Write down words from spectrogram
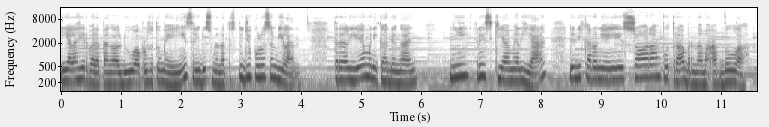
Ia lahir pada tanggal 21 Mei 1979. Terelie menikah dengan Nyi Rizky Amelia dan dikaruniai seorang putra bernama Abdullah.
